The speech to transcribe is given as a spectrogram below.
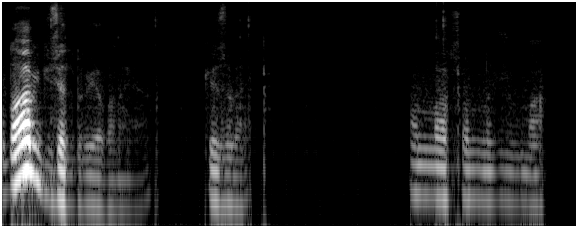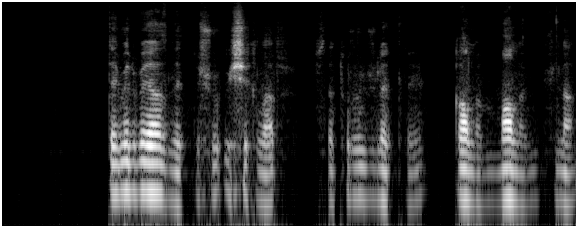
bu daha bir güzel duruyor bana ya. Gözüme. Ondan sonra cuma. Demir beyaz ledli şu ışıklar. işte turuncu ledli. Kalın, malın filan.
